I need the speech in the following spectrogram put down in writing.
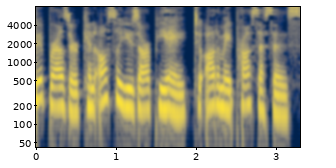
BitBrowser can also use RPA to automate processes.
